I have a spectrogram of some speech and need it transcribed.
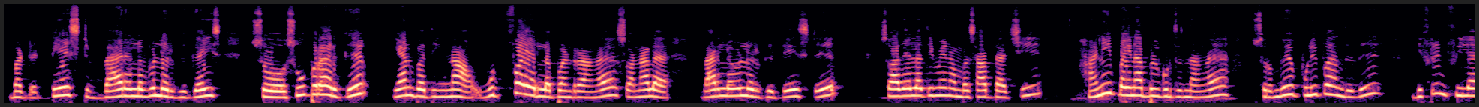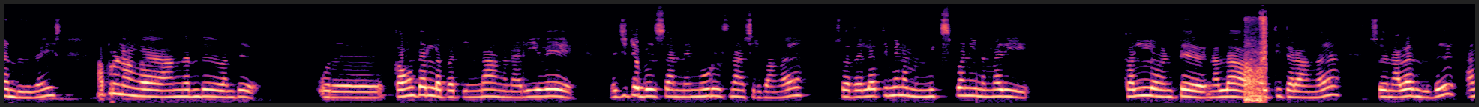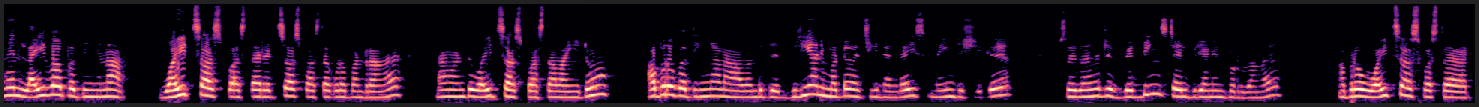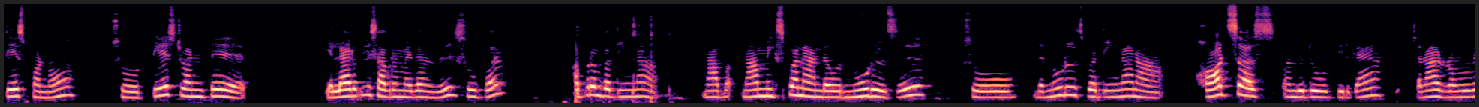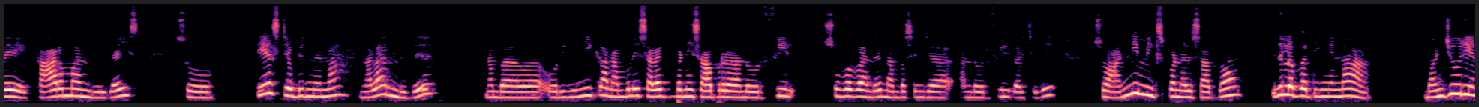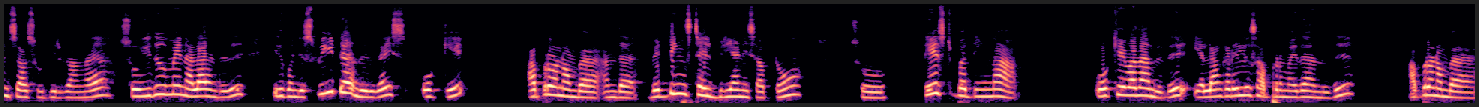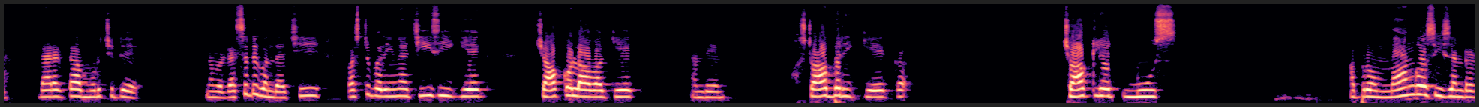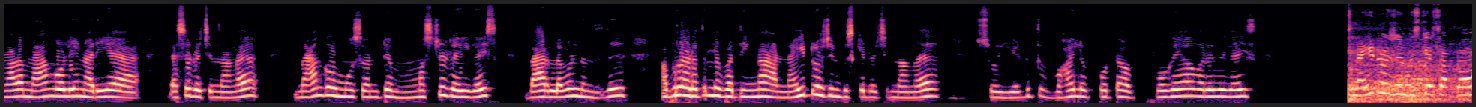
பட் டேஸ்ட் வேற லெவலில் இருக்குது கைஸ் ஸோ சூப்பராக இருக்குது ஏன்னு பார்த்தீங்கன்னா உட் ஃபயரில் பண்ணுறாங்க ஸோ அதனால் வேற லெவலில் இருக்குது டேஸ்ட்டு ஸோ அது எல்லாத்தையுமே நம்ம சாப்பிட்டாச்சு. ஹனி பைனாப்பிள் கொடுத்துருந்தாங்க. ஸோ ரொம்பவே புளிப்பாக இருந்தது. டிஃப்ரெண்ட் ஃபீலாக இருந்தது கைஸ் அப்புறம் நாங்கள் அங்கேருந்து வந்து ஒரு கவுண்டரில் பார்த்தீங்கன்னா அங்கே நிறையவே வெஜிடபிள்ஸ் அண்ட் நூடுல்ஸ்லாம் வச்சுருக்காங்க. ஸோ அது எல்லாத்தையுமே நம்ம மிக்ஸ் பண்ணி இந்த மாதிரி கல்லில் வந்துட்டு நல்லா ஊற்றி தராங்க. ஸோ நல்லா இருந்தது. அண்ட் தென் லைவாக பார்த்தீங்கன்னா white sauce pasta red sauce pasta கூட பண்ணுறாங்க நாங்கள் வந்துட்டு ஒயிட் சாஸ் பாஸ்தா வாங்கிட்டோம். அப்புறம் பார்த்தீங்கன்னா நான் வந்துட்டு பிரியாணி மட்டும் வச்சுக்கிட்டேன் கைஸ் மெயின் டிஷ்ஷுக்கு ஸோ இது வந்துட்டு வெட்டிங் ஸ்டைல் பிரியாணின்னு போட்டிருக்காங்க. அப்புறம் ஒயிட் சாஸ் பாஸ்தா டேஸ்ட் பண்ணோம். ஸோ டேஸ்ட் வந்துட்டு எல்லா இடத்துலையும் சாப்பிட்ற மாதிரி தான் இருந்தது. சூப்பர் அப்புறம் பார்த்தீங்கன்னா நான் நான் மிக்ஸ் பண்ண அந்த ஒரு நூடுல்ஸு ஸோ இந்த நூடுல்ஸ் பார்த்தீங்கன்னா நான் ஹாட் சாஸ் வந்துட்டு ஊற்றிருக்கேன் ஸோ அதனால் ரொம்பவே காரமாக இருந்தது கைஸ் ஸோ டேஸ்ட் எப்படி இருந்ததுன்னா நல்லா இருந்தது. நம்ம ஒரு யூனிக்காக நம்மளே செலக்ட் பண்ணி சாப்பிட்ற அந்த ஒரு ஃபீல் சூப்பராக இருந்தது. நம்ம செஞ்ச அந்த ஒரு ஃபீல் கிடச்சிது. ஸோ அன்னி மிக்ஸ் பண்ணது சாப்பிட்டோம். இதில் பார்த்தீங்கன்னா மஞ்சூரியன் சாஸ் ஊற்றிருக்காங்க ஸோ இதுவுமே நல்லா இருந்தது. இது கொஞ்சம் ஸ்வீட்டாக இருந்தது கைஸ் ஓகே அப்புறம் நம்ம அந்த வெட்டிங் ஸ்டைல் பிரியாணி சாப்பிட்டோம். ஸோ டேஸ்ட் பார்த்தீங்கன்னா ஓகேவாக தான் இருந்தது. எல்லா கடையிலும் சாப்பிட்ற மாதிரி தான் இருந்தது. அப்புறம் நம்ம டைரெக்டாக முடிச்சுட்டு நம்ம டெசர்ட்டுக்கு வந்தாச்சு. ஃபஸ்ட்டு பார்த்தீங்கன்னா cheesecake choco lava cake and then strawberry cake chocolate mousse அப்புறம் மேங்கோ சீசன்றனால மேங்கோலேயும் நிறைய டெசர்ட் வச்சுருந்தாங்க. மேங்கோ மூஸ் வந்துட்டு மஸ்ட் ட்ரை கைஸ் வேறு லெவல் இருந்தது. அப்புறம் இடத்துல பார்த்தீங்கன்னா நைட்ரோஜன் பிஸ்கெட் வச்சுருந்தாங்க. ஸோ எடுத்து வாயில் போட்டால் புகையாக வருது கைஸ் நைட்ரோஜன் பிஸ்கெட் சாப்பிட்டா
